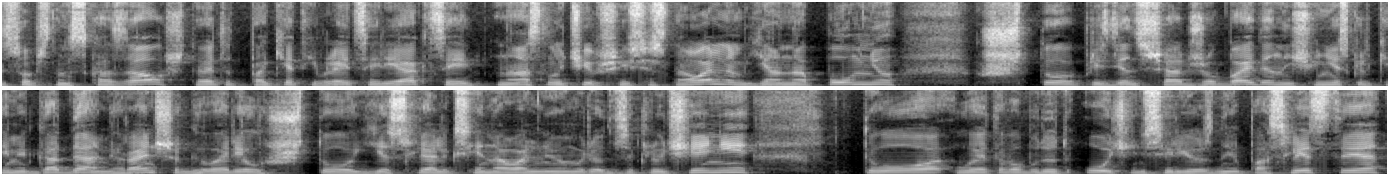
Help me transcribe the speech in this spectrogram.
собственно, сказал, что что этот пакет является реакцией на случившееся с Навальным. Я напомню, что президент США Джо Байден еще несколькими годами раньше говорил, что если Алексей Навальный умрет в заключении, то у этого будут очень серьезные последствия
